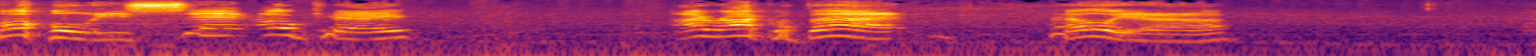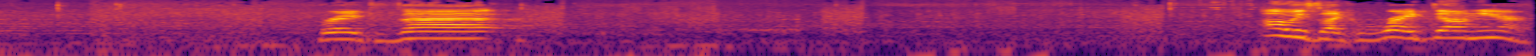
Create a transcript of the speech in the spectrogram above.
Holy shit, okay. I rock with that. Hell yeah. Break that. Oh, he's like right down here.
